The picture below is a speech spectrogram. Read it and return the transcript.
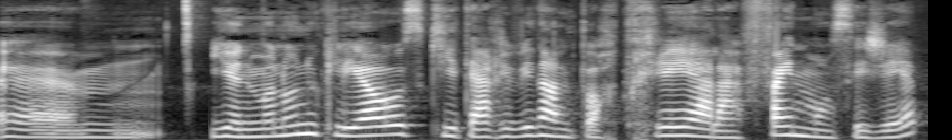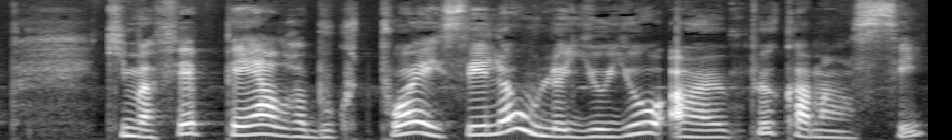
euh, il y a une mononucléose qui est arrivée dans le portrait à la fin de mon cégep, qui m'a fait perdre beaucoup de poids et c'est là où le yo-yo a un peu commencé.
